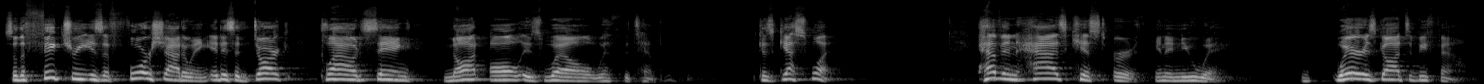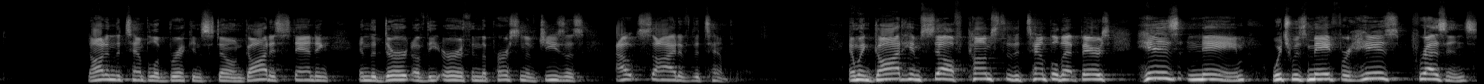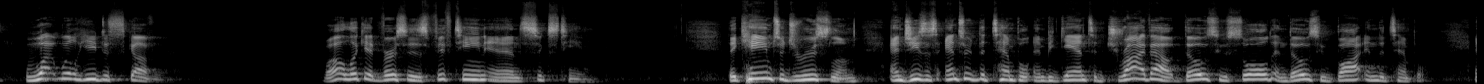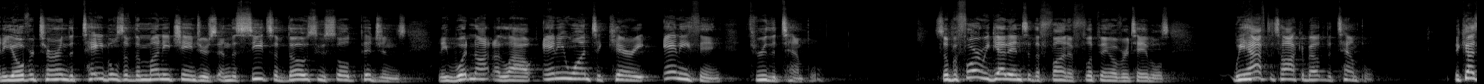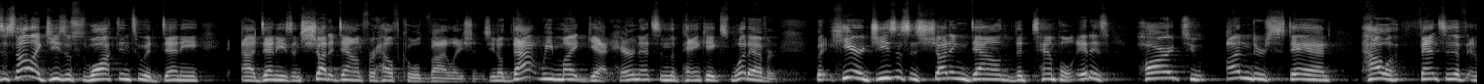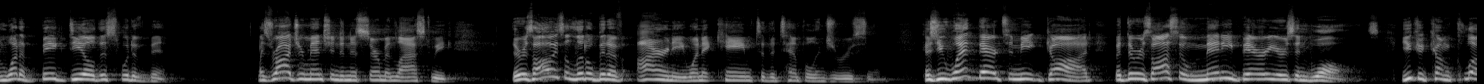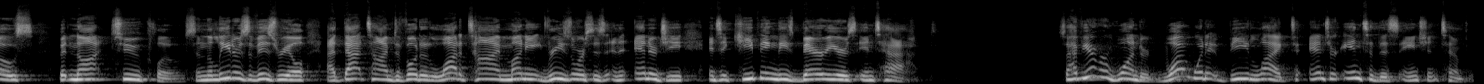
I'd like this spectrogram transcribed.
So the fig tree is a foreshadowing, it is a dark cloud saying, Not all is well with the temple. Because guess what? Heaven has kissed earth in a new way. Where is God to be found? Not in the temple of brick and stone. God is standing in the dirt of the earth in the person of Jesus outside of the temple. And when God Himself comes to the temple that bears His name, which was made for His presence, what will He discover? Well, look at verses 15 and 16. They came to Jerusalem, and Jesus entered the temple and began to drive out those who sold and those who bought in the temple and he overturned the tables of the money changers and the seats of those who sold pigeons. And he would not allow anyone to carry anything through the temple. So before we get into the fun of flipping over tables, we have to talk about the temple. Because it's not like Jesus walked into a Denny, uh, Denny's and shut it down for health code violations. You know, that we might get, hairnets and the pancakes, whatever. But here, Jesus is shutting down the temple. It is hard to understand how offensive and what a big deal this would have been. As Roger mentioned in his sermon last week, there was always a little bit of irony when it came to the temple in Jerusalem. Because you went there to meet God, but there was also many barriers and walls. You could come close, but not too close. And the leaders of Israel at that time devoted a lot of time, money, resources, and energy into keeping these barriers intact. So have you ever wondered what would it be like to enter into this ancient temple?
